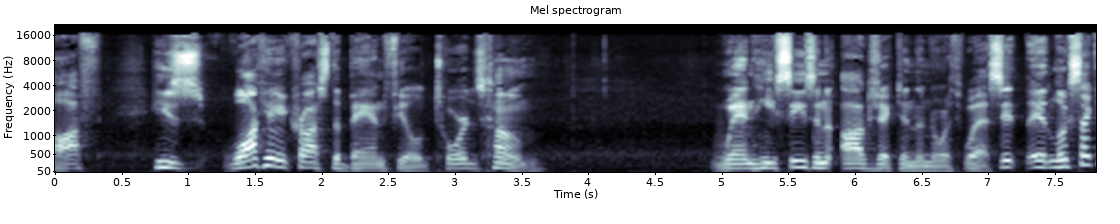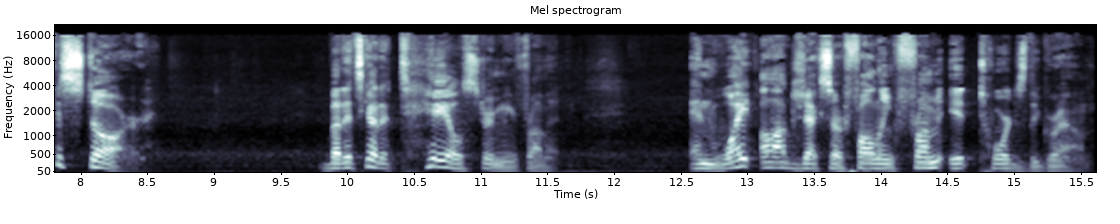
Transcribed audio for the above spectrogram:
off. He's walking across the band field towards home when he sees an object in the northwest. It, it looks like a star. but it's got a tail streaming from it. And white objects are falling from it towards the ground.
